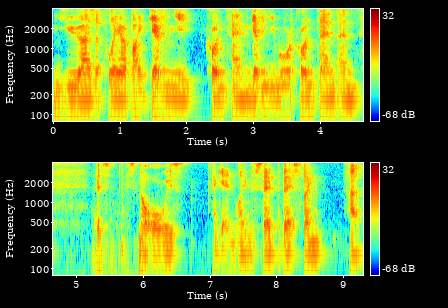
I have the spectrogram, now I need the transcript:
you as a player by giving you content, giving you more content, and it's it's not always again like we've said the best thing at,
